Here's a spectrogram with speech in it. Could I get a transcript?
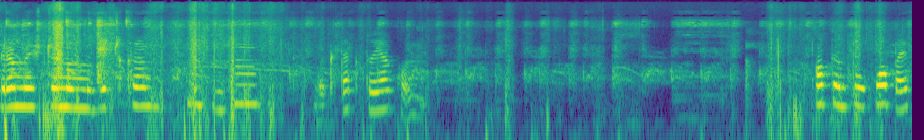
Gramy jeszcze na muzyczkę. Jak tak, to jaką? O ten tu chłopek.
